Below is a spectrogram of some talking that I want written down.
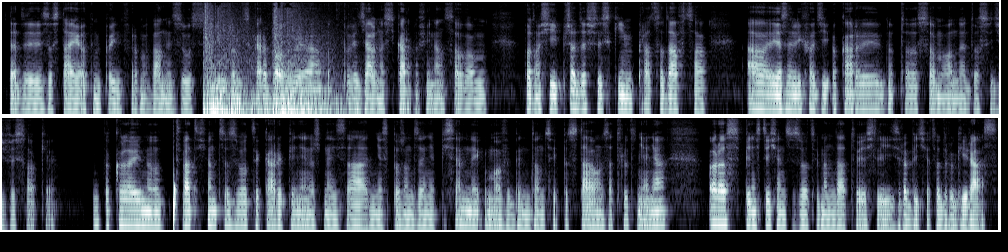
Wtedy zostaje o tym poinformowany ZUS i Urząd Skarbowy, a odpowiedzialność karno-finansową ponosi przede wszystkim pracodawca. A jeżeli chodzi o kary, no to są one dosyć wysokie. No to kolejno 2000 zł kary pieniężnej za niesporządzenie pisemnej umowy będącej podstawą zatrudnienia oraz 5000 zł mandatu, jeśli zrobicie to drugi raz.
